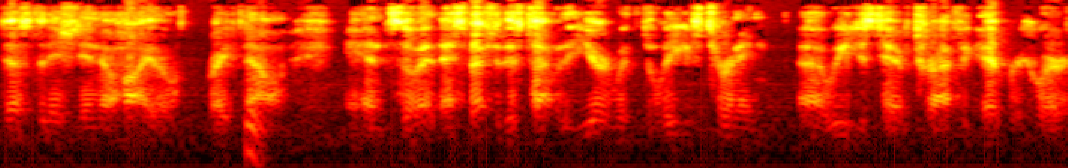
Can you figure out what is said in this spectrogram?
destination in Ohio right now. And so, and especially this time of the year with the leaves turning, uh, we just have traffic everywhere.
